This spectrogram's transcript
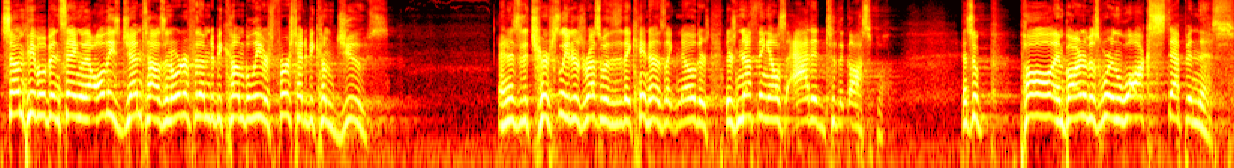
some people have been saying that all these Gentiles, in order for them to become believers, first had to become Jews. And as the church leaders wrestled with this, they came down, it's like, no, there's, there's nothing else added to the gospel. And so Paul and Barnabas were in lockstep in this.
